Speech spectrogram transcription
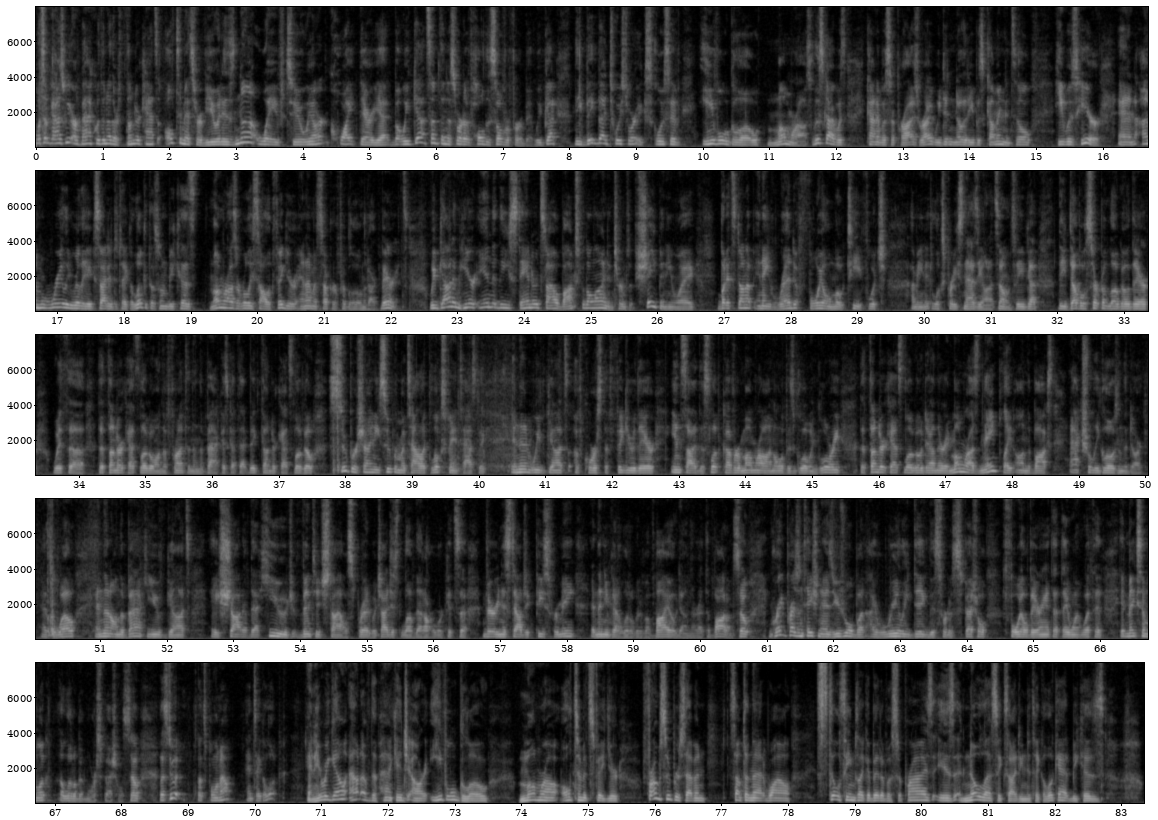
What's up guys, we are back with another Thundercats Ultimates review. It is not Wave 2, we aren't quite there yet, but we've got something to sort of hold us over for a bit. We've got the Big Bad Toy Store exclusive Evil Glow Mumm-Ra. So this guy was kind of a surprise, right? We didn't know that he was coming until he was here, and I'm really, really excited to take a look at this one because Mumm-Ra's a really solid figure, and I'm a sucker for glow-in-the-dark variants. We've got him here in the standard style box for the line in terms of shape anyway, but it's done up in a red foil motif, which I mean, it looks pretty snazzy on its own. So you've got the double serpent logo there with uh, the Thundercats logo on the front, and then the back has got that big Thundercats logo. Super shiny, super metallic, looks fantastic. And then we've got, of course, the figure there inside the slipcover, Mumm-Ra all of his glowing glory. The Thundercats logo down there, and Mumm-Ra's nameplate on the box actually glows in the dark as well. And then on the back, you've got a shot of that huge vintage style spread, which I just love that artwork. It's a very nostalgic piece for me. And then you've got a little bit of a bio down there at the bottom. So great presentation as usual, but I really dig this sort of special foil variant that they went with it. It makes him look a little bit more special. So let's do it. Let's pull him out and take a look. And here we go, out of the package, our Evil Glow Mumm-Ra Ultimates figure from Super 7. Something that, while still seems like a bit of a surprise, is no less exciting to take a look at because,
